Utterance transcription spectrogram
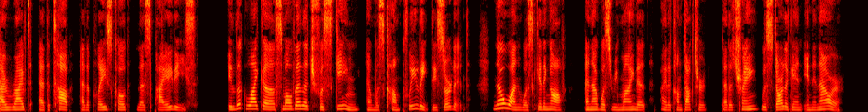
I arrived at the top at a place called Les Pléiades. It looked like a small village for skiing and was completely deserted. No one was getting off, and I was reminded by the conductor that the train would start again in an hour.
